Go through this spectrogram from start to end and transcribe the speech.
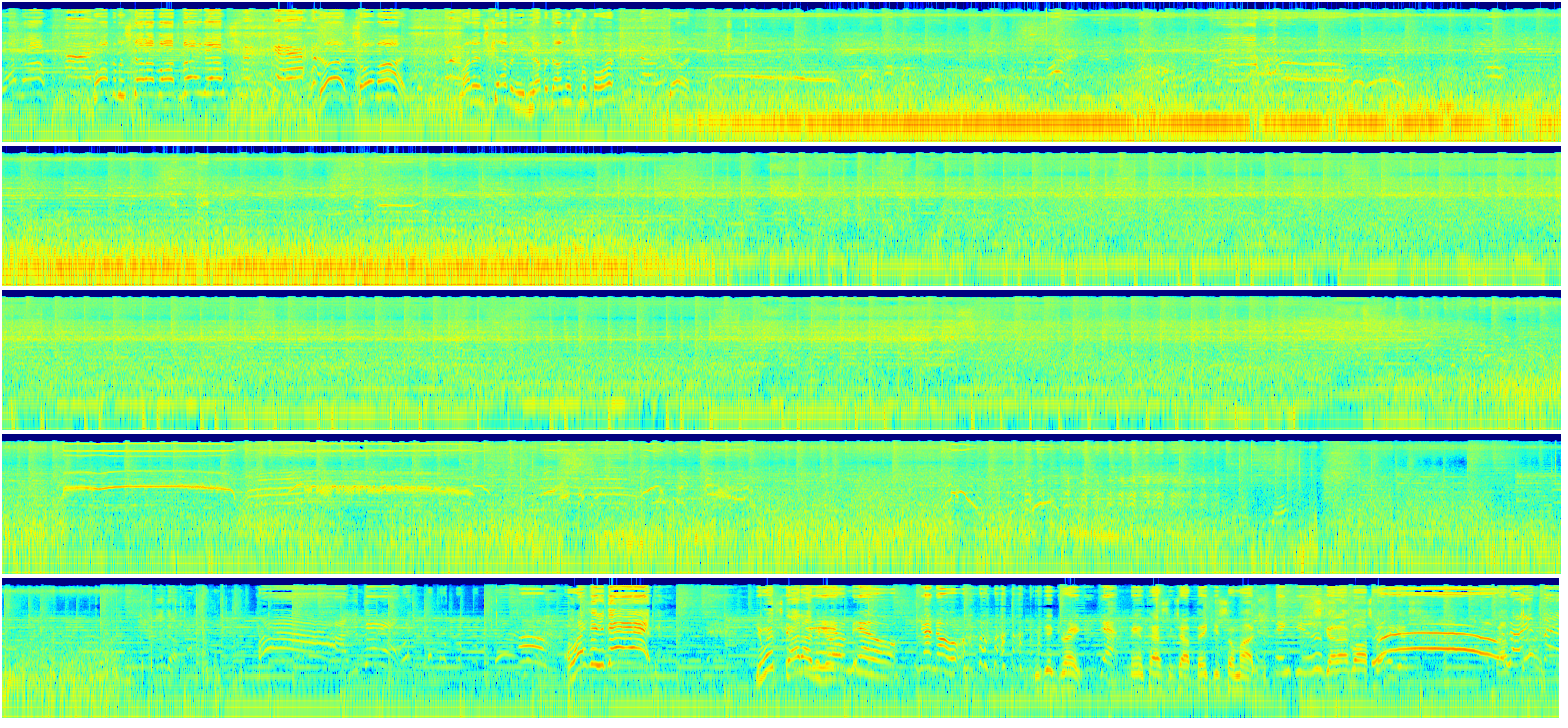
Elisa, Hi. welcome to Stella Las Vegas. I'm scared. Good, so am I. My name's Kevin. You've never done this before? No. Good. It, you did it! You went skydiving, girl. miedo. Yeah, no. You did great. yeah. Fantastic job. Thank you so much. Thank you. Skydive Las Vegas. Woo!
